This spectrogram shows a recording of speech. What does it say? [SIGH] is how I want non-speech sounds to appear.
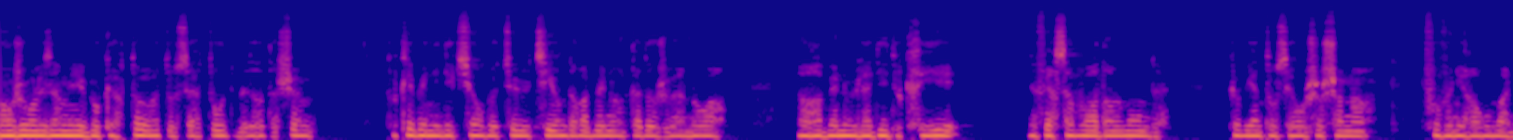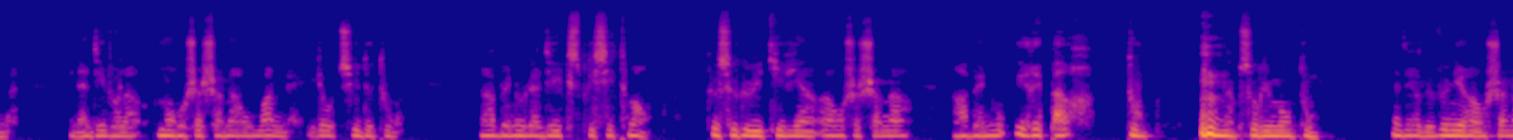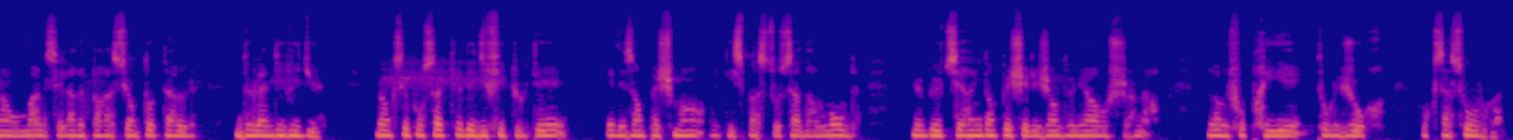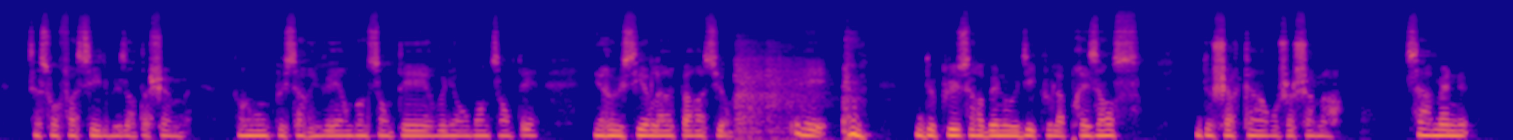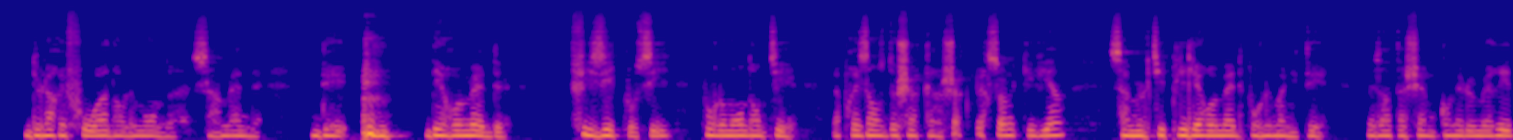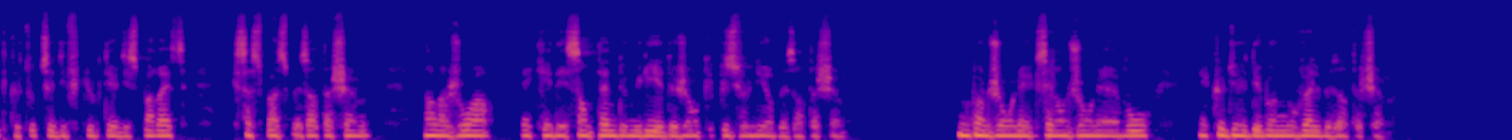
Bonjour les amis, Boker à tous et à toutes, Bezrat Hashem. Toutes les bénédictions, Betu, Tzion de Rabbeinu Kadosh Noah. Rabbeinu il a dit de crier, de faire savoir dans le monde que bientôt c'est Rosh Hashanah, il faut venir à Ouman. Il a dit voilà, mon Rosh Hashanah Ouman, il est au-dessus de tout. Rabbeinu l'a dit explicitement que celui qui vient à Rosh Hashanah, Rabbeinu, il répare tout, [CLEARS THROAT] absolument tout. C'est-à-dire de venir à Oshana Ouman, c'est la réparation totale de l'individu. Donc c'est pour ça qu'il y a des difficultés et des empêchements et qu'il se passe tout ça dans le monde. Le but, c'est rien d'empêcher les gens de venir à Oshana. Alors il faut prier tous les jours pour que ça s'ouvre, que ça soit facile, Bézat Hashem. Tout le monde puisse arriver en bonne santé, revenir en bonne santé et réussir la réparation. Et [CLEARS THROAT] de plus, Rabbi nous dit que la présence de chacun Rosh Hashanah, ça amène de la refoua dans le monde, ça amène des, [CLEARS THROAT] des remèdes physiques aussi pour le monde entier. La présence de chacun, chaque personne qui vient, ça multiplie les remèdes pour l'humanité. Bézat Hachem, qu'on ait le mérite que toutes ces difficultés disparaissent, que ça se passe, Bézat Hachem, dans la joie et qu'il y ait des centaines de milliers de gens qui puissent venir, Bézat Hachem. Une bonne journée, excellente journée à vous et que Dieu ait des bonnes nouvelles, Bezat Hashem.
